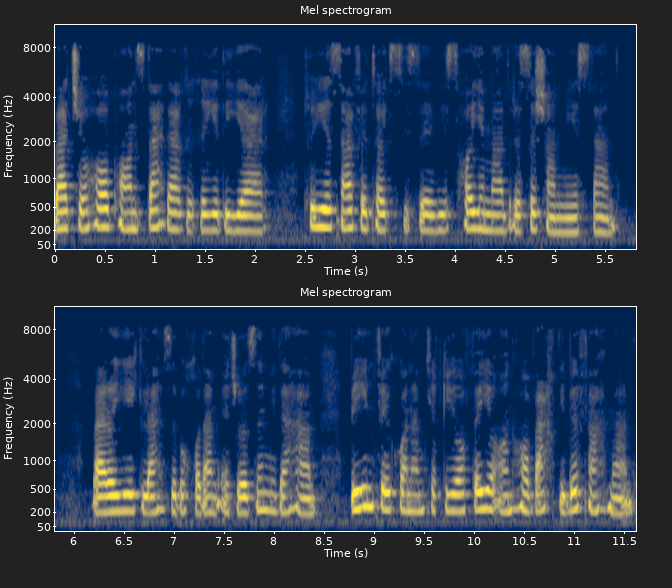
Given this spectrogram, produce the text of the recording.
بچه ها پانزده دقیقه دیگر توی صف تاکسی سرویس های مدرسه می استند. برای یک لحظه به خودم اجازه می دهم به این فکر کنم که قیافه آنها وقتی بفهمند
